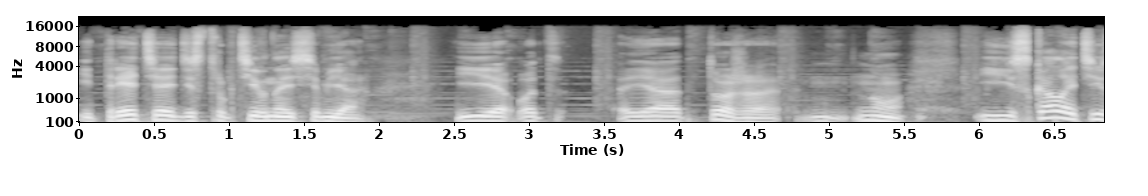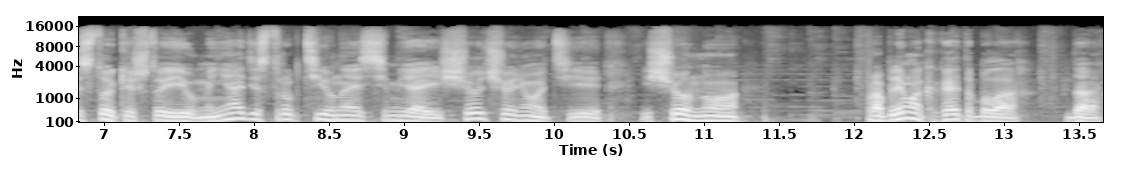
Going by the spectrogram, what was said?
и третья деструктивная семья. И вот я тоже, ну, и искал эти истоки, что и у меня деструктивная семья, еще что-нибудь, и еще, но проблема какая-то была, да,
